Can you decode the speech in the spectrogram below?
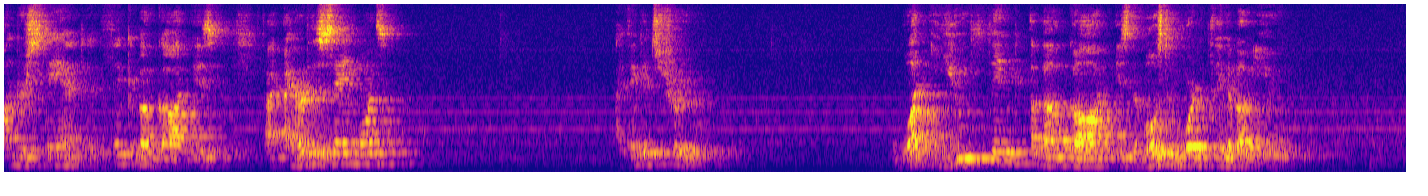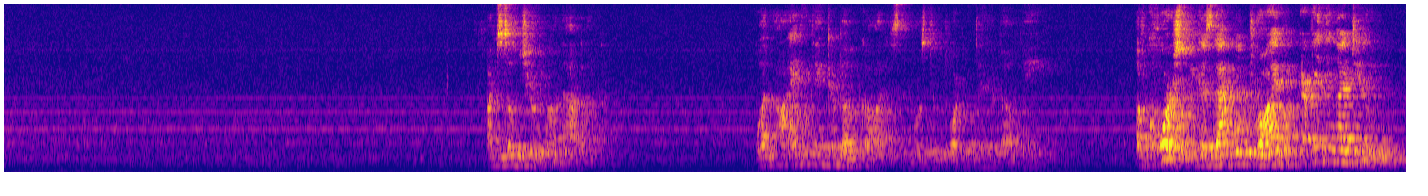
understand and think about God is. I, I heard this saying once. I think it's true. What you think about God is the most important thing about you. I'm still chewing on that one. What I think about God is the most important thing about me. Of course, because that will drive everything I do.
